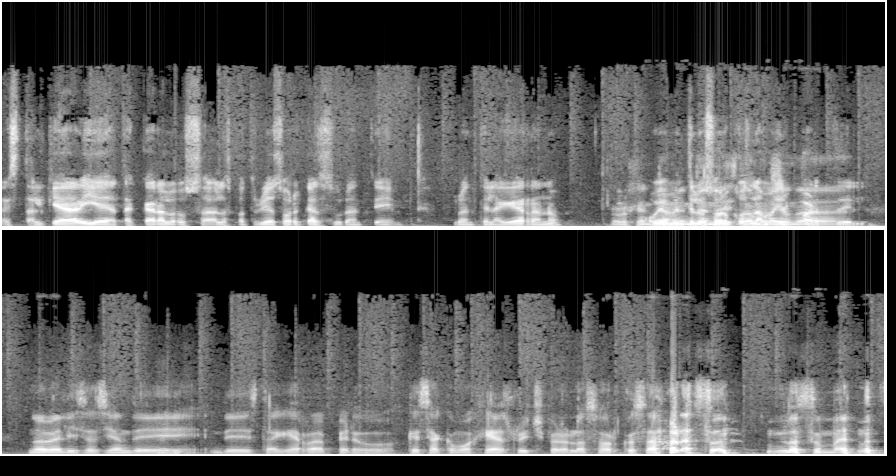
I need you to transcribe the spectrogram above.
stalkear y atacar a, los, a las patrullas orcas durante, durante la guerra, ¿no? Obviamente los orcos, la mayor parte del... Novelización de, uh -huh. de esta guerra, pero que sea como Hellrich, pero los orcos ahora son los humanos.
